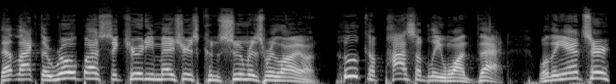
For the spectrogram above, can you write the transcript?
that lack the robust security measures consumers rely on. Who could possibly want that? Well, the answer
